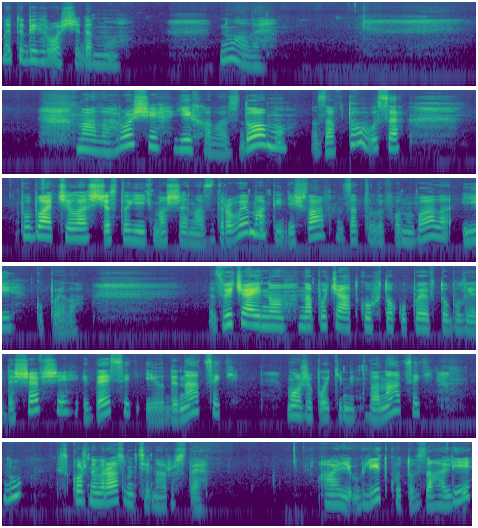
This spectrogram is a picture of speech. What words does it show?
Ми тобі гроші дамо. Ну, але мала гроші, їхала з дому, з автобуса. Побачила, що стоїть машина з дровима, підійшла, зателефонувала і купила. Звичайно, на початку, хто купив, то були дешевші, і 10, і 11, може потім і 12. Ну, з кожним разом ціна росте. А влітку то взагалі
